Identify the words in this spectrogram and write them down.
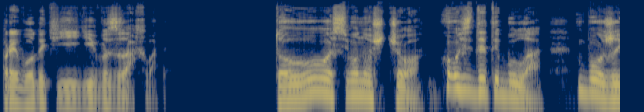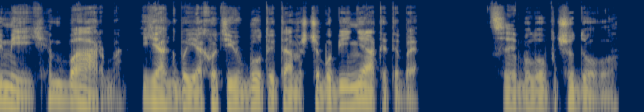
приводить її в захват. То ось воно що, ось де ти була. Боже мій, Барб, як би я хотів бути там, щоб обійняти тебе. Це було б чудово,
